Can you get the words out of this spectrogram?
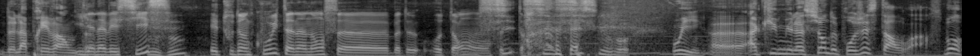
de l'après-vente. Il y en avait 6, Mhm. et tout d'un coup, il t'en annonce euh, bah, de- autant en peu de Six, temps. nouveaux. Oui, euh, accumulation de projets Star Wars. Bon,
